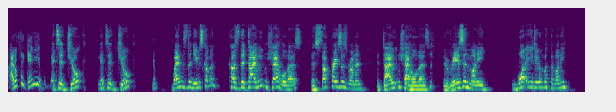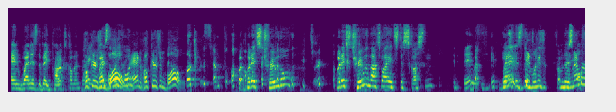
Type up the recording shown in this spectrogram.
I don't think any of them. It's a joke. It's a joke. Yep. When's the news coming? Because the diluting shareholders, the stock price is running, the diluting shareholders, they're raising money. What are you doing with the money? And when is the big product coming? Hookers Where's and blow, going? man. Hookers and blow. Hookers and blow. But, but it's true though. But it's true, and that's why it's disgusting. It is. It Where is. is the money from this? remember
